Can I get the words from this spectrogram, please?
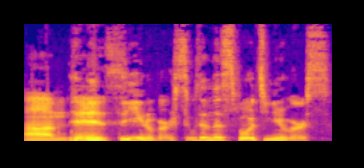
um, is the universe within the sports universe.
